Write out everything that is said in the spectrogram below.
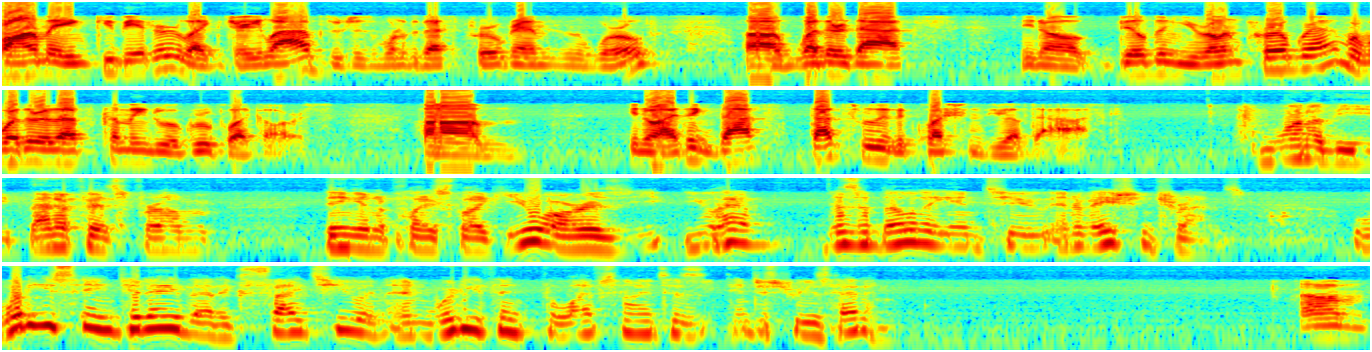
pharma incubator like J Labs, which is one of the best programs in the world, uh, whether that's you know building your own program or whether that's coming to a group like ours. Um, you know, I think that's that's really the questions you have to ask. One of the benefits from being in a place like you are is you have visibility into innovation trends. What are you seeing today that excites you, and, and where do you think the life sciences industry is heading? Um,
